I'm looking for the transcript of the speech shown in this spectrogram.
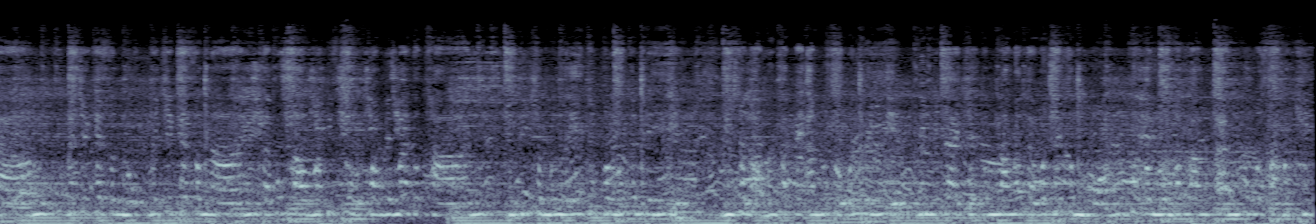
นามไม่ใช่แค่สนุกไม่ใช่แค่สนานแต่พวกเรามาพิสูจน์ความเป็นมาตรฐานอยู่ที่ชมบุรีทุกคนรู้กันดีมีฉลามมันกลับไปอนุสาวรีย์นี่ไม่ได้ใช้กำลังแต่ว่าใช้สมองพวกเรารวมพลังกันพวกเราสามัคคี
